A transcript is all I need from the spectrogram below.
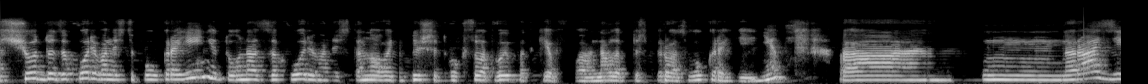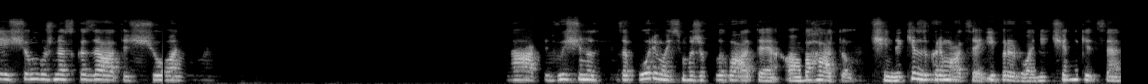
Щодо захворюваності по Україні, то у нас захворюваність становить більше 200 випадків е, на лептоспіроз в Україні. Наразі що можна сказати, що на підвищену захворюваність може впливати багато чинників, зокрема, це і природні чинники, це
